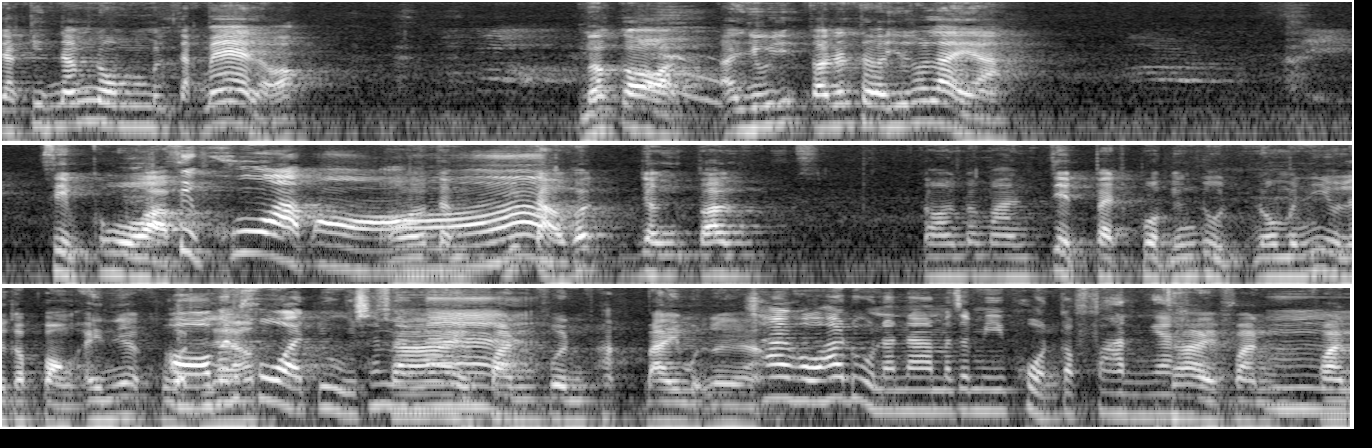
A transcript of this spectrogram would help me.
อยากกินน้ำนมจากแม่เหรอ เมื่อก่อนอายุตอนนั้นเธออายุเท่าไหร่อะสิบขวบสิบขวบอ๋ออ๋ออแต่พี่เต๋าก็ยังตอน ตอนประมาณ7จ็ดแปดขวบยังดูดนมมันนี่อยู่เลยกระป๋องไอเนี่ยขวดอ๋อแล้วเป็นขวดอยู่ใช่ไหมใช่ แม่ฟันเฟิร์นไปหมดเลยอะใช่เพราะว่าถ้าดูดนานๆมันจะมีผลกับฟันไง ใช่ฟันอืม ฟัน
